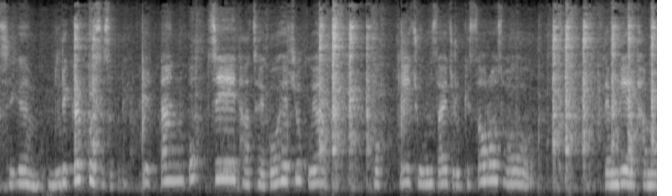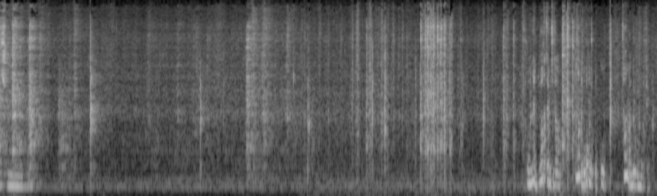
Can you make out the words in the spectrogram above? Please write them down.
지금 물이 끓고 있어서 그래요. 일단 꼭지 다 제거해주고요. 먹기 좋은 사이즈로 이렇게 썰어서 냄비에 담아줍니다. 무화과 잼 진짜 한 번도 없고 처음 만들어본 것 같아요.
